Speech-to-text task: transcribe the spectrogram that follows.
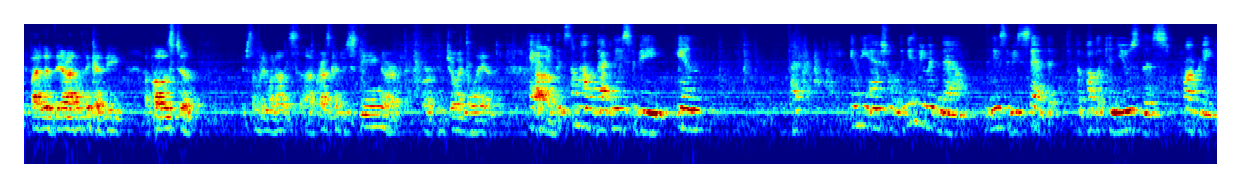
if I lived there, I don't think I'd be opposed to if somebody went out uh, cross-country skiing or, or enjoying the land. Okay, I um, think that somehow that needs to be in, uh, in the actual, it needs to be written down. It needs to be said that the public can use this property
